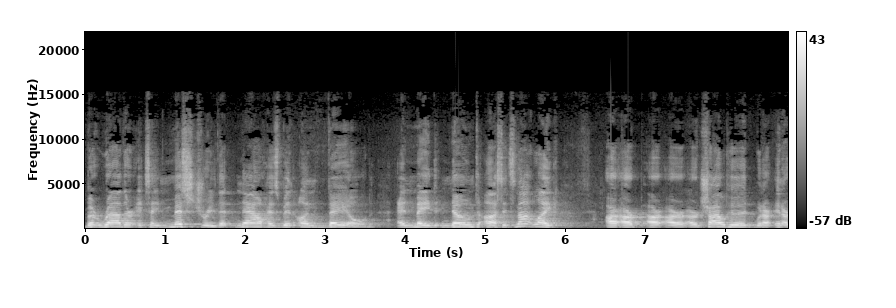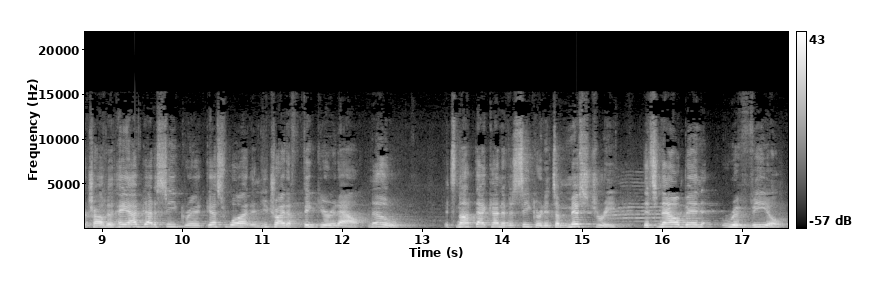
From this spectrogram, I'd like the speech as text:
but rather it's a mystery that now has been unveiled and made known to us. It's not like our, our, our, our childhood, when our, in our childhood, hey, I've got a secret, guess what? And you try to figure it out. No, it's not that kind of a secret. It's a mystery that's now been revealed.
